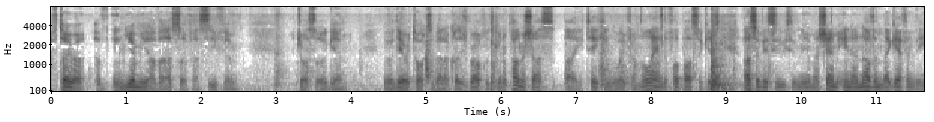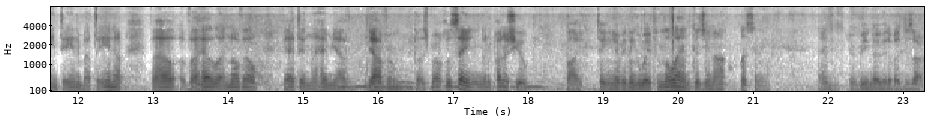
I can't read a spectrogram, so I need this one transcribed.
Haftarah of in Yirmiyah of Asaf Hasifim, which also again there it talks about HaKadosh Baruch Hu is going to punish us by taking away from the land. The full pasuk is Asav Yisrael Hashem Ina Novim Bagefen Ve'in Te'ina Bate'ina Vahel Novel Ve'etin Lahem Yavrum. HaKadosh Baruch Hu is saying, I'm going to punish you by taking everything away from the land because you're not listening and you're being over by desire.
